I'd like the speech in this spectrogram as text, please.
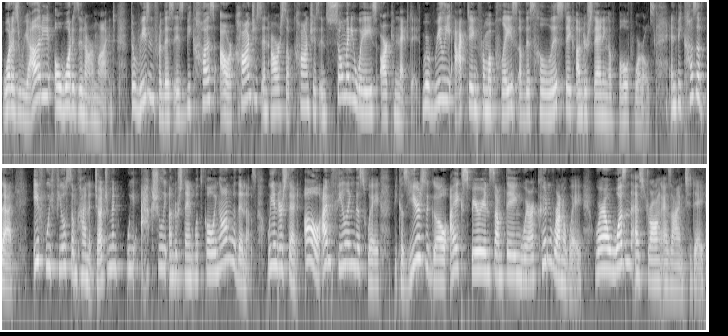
what what is reality or what is in our mind. The reason for this is because our conscious and our subconscious, in so many ways, are connected. We're really acting from a place of this holistic understanding of both worlds. And because of that, if we feel some kind of judgment, we actually understand what's going on within us. We understand, oh, I'm feeling this way because years ago I experienced something where I couldn't run away, where I wasn't as strong as I am today,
